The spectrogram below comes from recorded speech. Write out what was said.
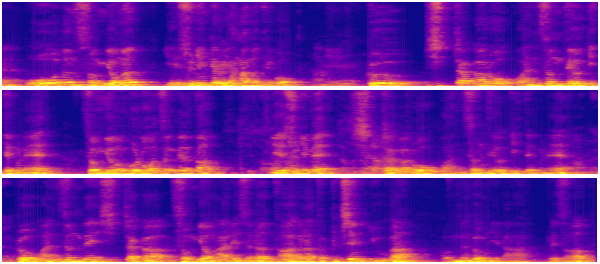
예, 모든 성경은 예수님께로 향하면 되고 아멘. 그 십자가로 완성되었기 때문에 성경은 뭘로 완성되었다? 예수님의 십자가로 완성되었기 때문에 그 완성된 십자가 성경 안에서는 더하거나 덧붙일 이유가 없는 겁니다. 그래서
